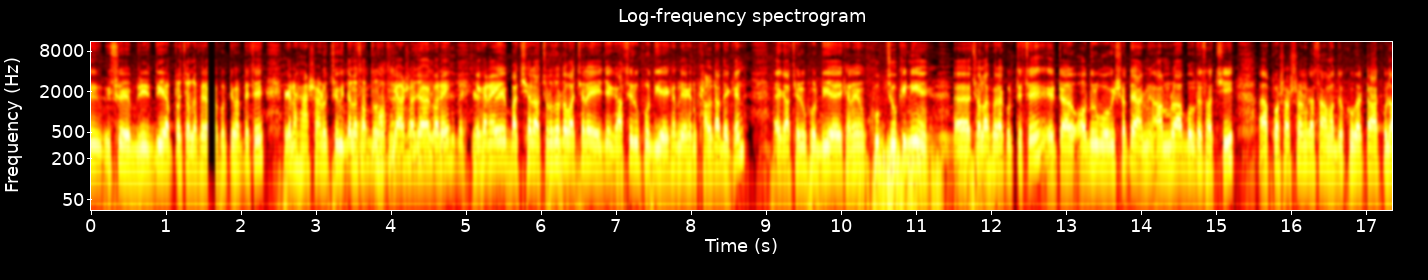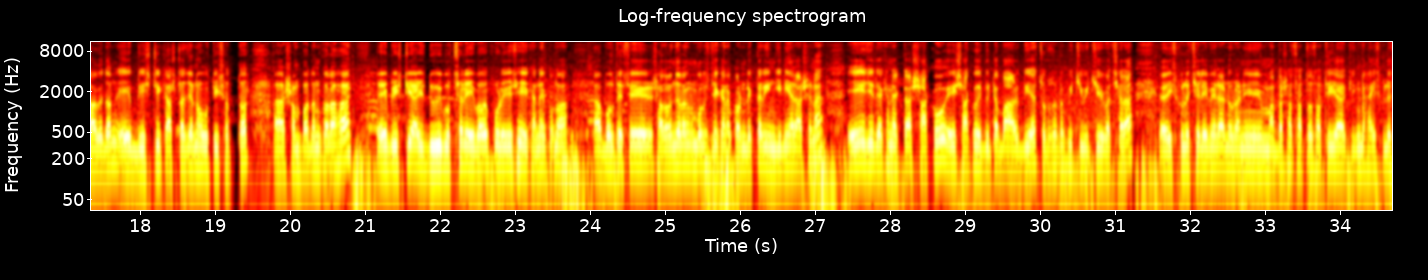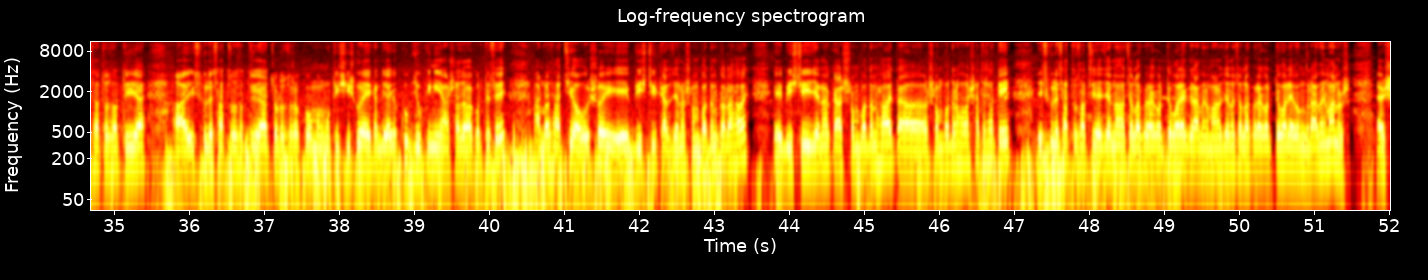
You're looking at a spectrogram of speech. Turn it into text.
ব্রিজ দিয়ে আপনার চলাফেরা করতে পারতেছে। এখানে হাঁসার উচ্চ বিদ্যালয়ের ছাত্রছাত্রীরা আসা যাওয়া করে। এখানে বাচ্চারা ছোটো ছোটো বাচ্চারা এই যে গাছের উপর দিয়ে এখানে দেখেন খালটা দেখেন এই গাছের উপর দিয়ে এখানে খুব ঝুঁকি নিয়ে চলাফেরা করতেছে। এটা অদূর ভবিষ্যতে আমি আমরা বলতে চাচ্ছি প্রশাসনের কাছে আমাদের খুব একটা আকুল আবেদন এই বৃষ্টি কাজটা যেন অতি সত্বর আহ, সম্পাদন করা হয়। এই বৃষ্টি আজ দুই বছরে এইভাবে পড়ে গেছে এখানে কোনো আহ, বলতেছে সাধারণ জনগণ বলতেছে এখানে কন্ডাক্টার ইঞ্জিনিয়ার আসে না। এই যে দেখেন একটা সাঁকো এই সাঁকো এই দুইটা বার দিয়ে ছোটো ছোটো পিচি পিচি বাচ্চারা স্কুলের ছেলেমেয়েরা নুরানি মাদ্রাসা ছাত্রছাত্রীরা কিংবা হাই স্কুলের ছাত্রছাত্রীরা স্কুলের ছাত্রছাত্রীরা ছোটো ছোটো কোমলমতি শিশুরা এখান থেকে খুব ঝুঁকি নিয়ে আসা যাওয়া করতেছে। আমরা চাচ্ছি অবশ্যই এই বৃষ্টির কাজ যেন সম্পাদন করা হয় এই বৃষ্টি যেন কাজ সম্পাদন হয় তা সম্পাদন হওয়ার সাথে সাথে স্কুলের ছাত্রছাত্রীরা যেন চলাফেরা করতে পারে গ্রামের মানুষ যেন চলাফেরা করতে পারে এবং গ্রামের মানুষ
